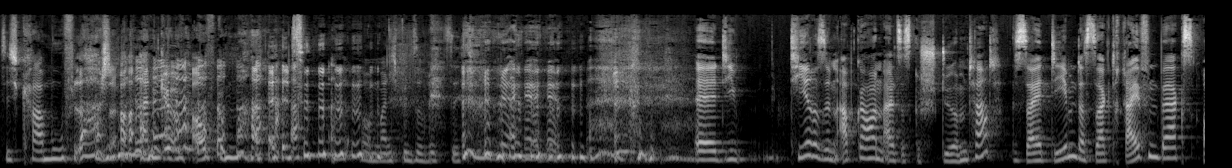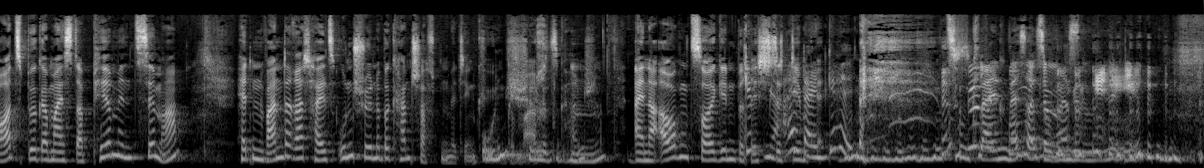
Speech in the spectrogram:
sich Camouflage aufgemalt. Oh Mann, ich bin so witzig. Äh, die Tiere sind abgehauen, als es gestürmt hat. Seitdem, das sagt Reifenbergs Ortsbürgermeister Pirmin Zimmer, hätten Wanderer teils unschöne Bekanntschaften mit den Kühen Unschöne gemacht. Bekanntschaften. Mhm. Eine Augenzeugin Gib mir berichtet all dem dein Geld. Zum kleinen Messer so rumgewickelt.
